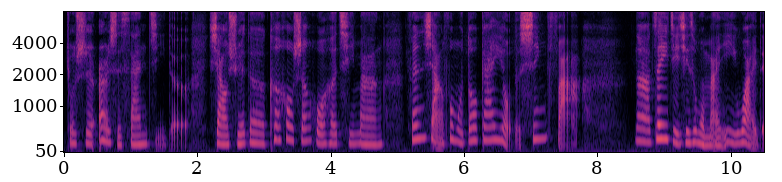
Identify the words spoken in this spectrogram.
就是二十三集的小学的课后生活和期忙，分享父母都该有的心法。那这一集其实我蛮意外的，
